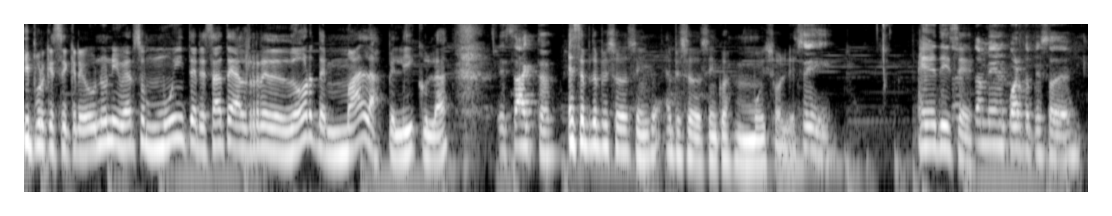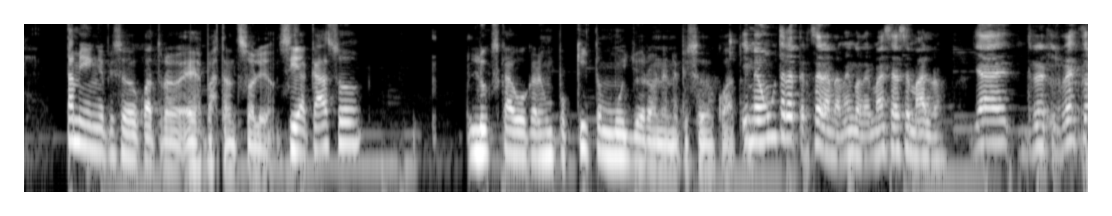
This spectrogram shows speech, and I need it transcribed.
y porque se creó un universo muy interesante alrededor de malas películas. Exacto. Excepto episodio 5. Episodio 5 es muy sólido. Sí. Eh, dice, También el cuarto episodio. también episodio 4 es bastante sólido. Si acaso Luke Skywalker es un poquito muy llorón en episodio 4. Y me gusta la tercera también, cuando el man se hace malo. Ya el re- el resto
